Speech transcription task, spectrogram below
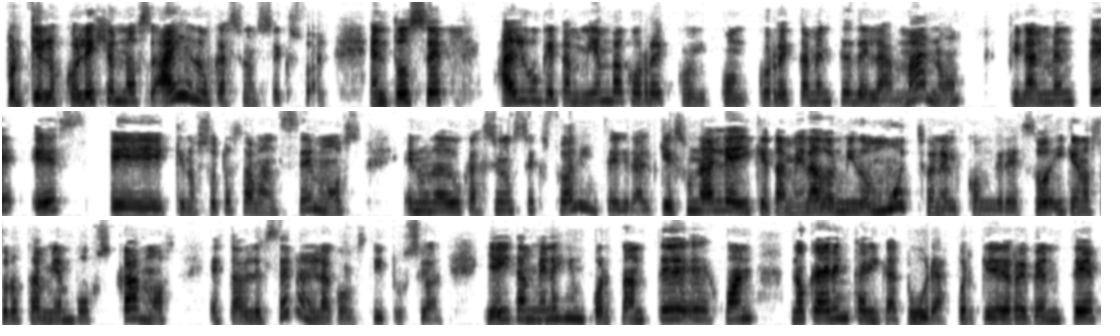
porque en los colegios no hay educación sexual. Entonces, algo que también va correctamente de la mano, finalmente, es eh, que nosotros avancemos en una educación sexual integral, que es una ley que también ha dormido mucho en el Congreso y que nosotros también buscamos establecer en la Constitución. Y ahí también es importante, eh, Juan, no caer en caricaturas, porque de repente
